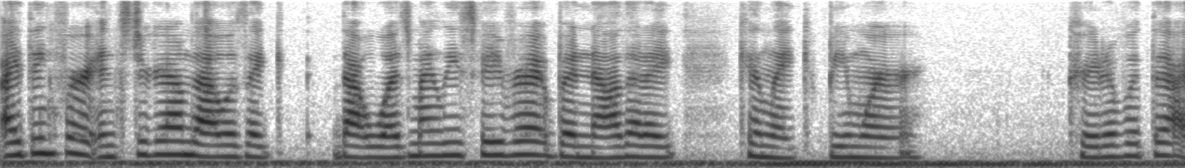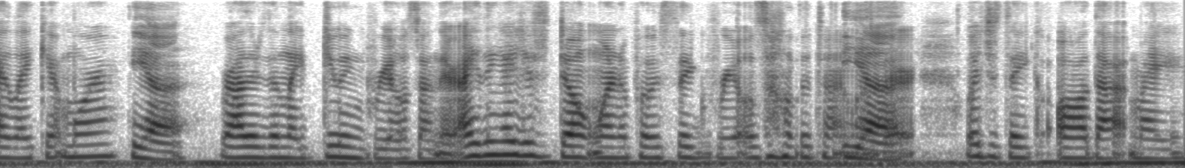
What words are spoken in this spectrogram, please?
I think for Instagram that was like that was my least favorite, but now that I can like be more creative with it, I like it more Yeah. rather than like doing reels on there. I think I just don't want to post like reels all the time Yeah. on there, which is like all that my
